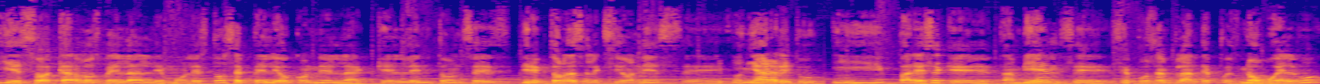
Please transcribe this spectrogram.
y eso a Carlos Vela le molestó. Se peleó con el aquel entonces director de selecciones, eh, Iñárritu. Y parece que también se, se, puso en plan de pues no vuelvo.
